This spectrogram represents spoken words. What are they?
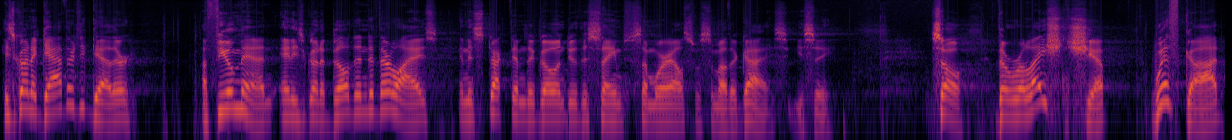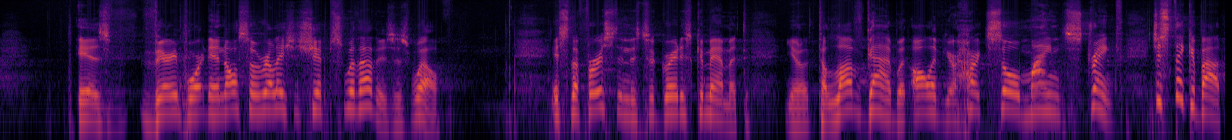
He's going to gather together a few men and he's going to build into their lives and instruct them to go and do the same somewhere else with some other guys, you see. So, the relationship with God is very important, and also relationships with others as well. It's the first and it's the greatest commandment, you know, to love God with all of your heart, soul, mind, strength. Just think about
